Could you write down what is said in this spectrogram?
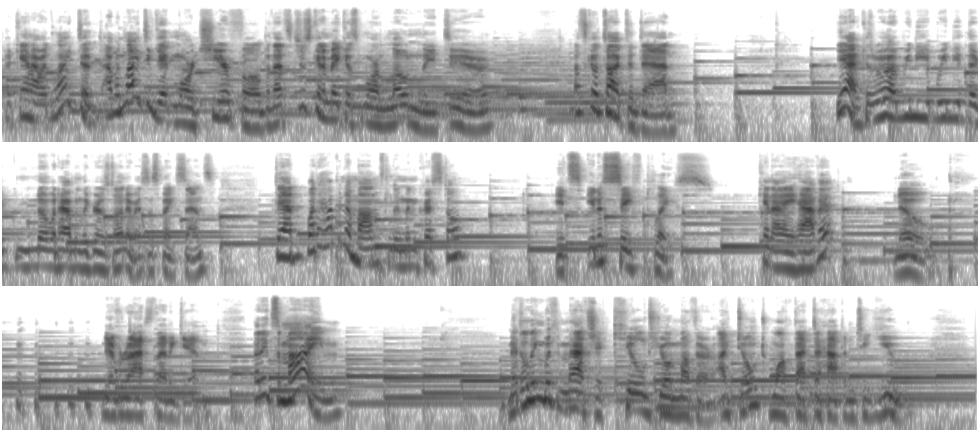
Again, I would like to, I would like to get more cheerful, but that's just gonna make us more lonely, too. Let's go talk to Dad. Yeah, because we, we need we need to know what happened to the crystal anyways. This makes sense. Dad, what happened to Mom's lumen crystal? It's in a safe place. Can I have it? No. Never ask that again. But it's mine! Meddling with magic killed your mother. I don't want that to happen to you.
